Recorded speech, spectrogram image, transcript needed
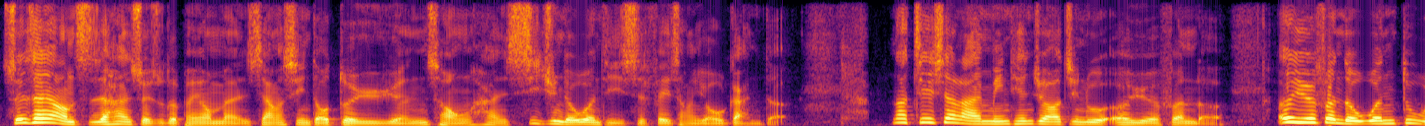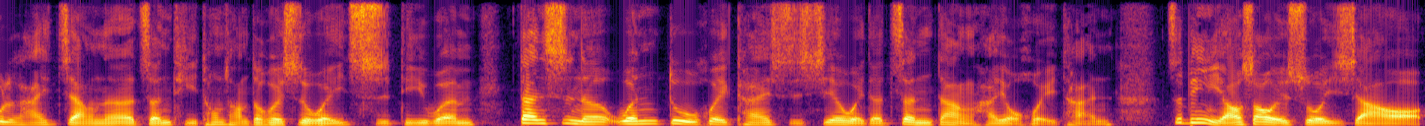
水产养殖和水族的朋友们，相信都对于原虫和细菌的问题是非常有感的。那接下来明天就要进入二月份了。二月份的温度来讲呢，整体通常都会是维持低温，但是呢，温度会开始些微的震荡，还有回弹。这边也要稍微说一下哦，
